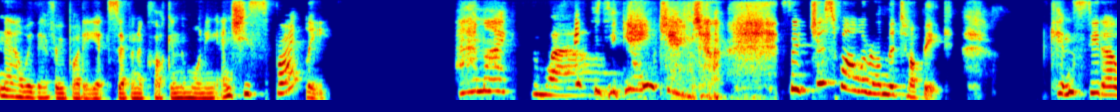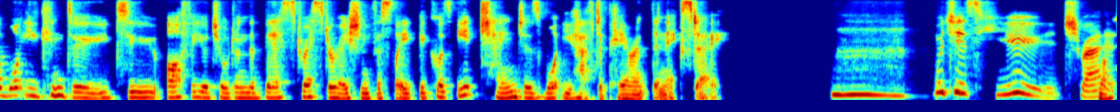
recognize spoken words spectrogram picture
now with everybody at seven o'clock in the morning and she's sprightly. And I'm like, wow, it's a game changer. So just while we're on the topic, consider what you can do to offer your children the best restoration for sleep because it changes what you have to parent the next day. Mm. Which is huge, right? right.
